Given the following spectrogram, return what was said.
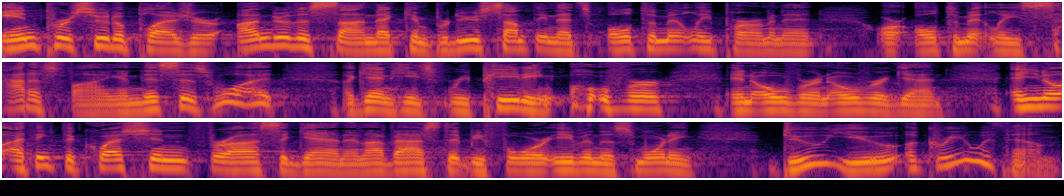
in pursuit of pleasure under the sun that can produce something that's ultimately permanent or ultimately satisfying. And this is what, again, he's repeating over and over and over again. And you know, I think the question for us again, and I've asked it before even this morning, do you agree with him?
